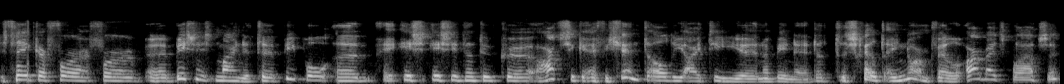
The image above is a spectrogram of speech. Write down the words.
zeker voor, voor uh, business-minded uh, people um, is, is dit natuurlijk uh, hartstikke efficiënt, al die IT naar binnen. Dat scheelt enorm veel arbeidsplaatsen.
